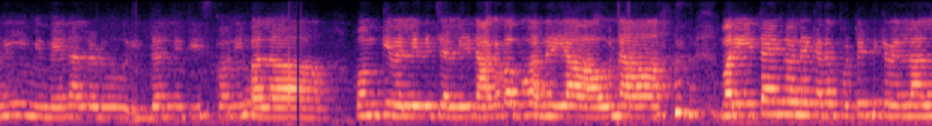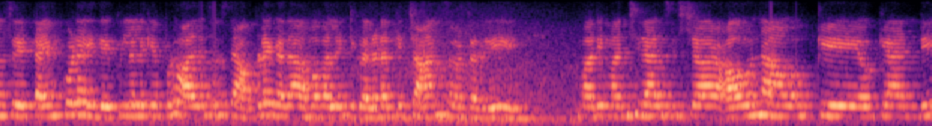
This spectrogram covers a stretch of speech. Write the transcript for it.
అని మీ మేనల్లుడు ఇద్దరిని తీసుకొని వాళ్ళ హోమ్కి వెళ్ళింది చెల్లి. నాగబాబు అన్నయ్య అవునా? మరి ఈ టైంలోనే కదా పుట్టింటికి వెళ్ళాల్సే టైం కూడా ఇదే. పిల్లలకి ఎప్పుడు హాలిడేస్ వస్తే అప్పుడే కదా అమ్మ వాళ్ళ ఇంటికి వెళ్ళడానికి ఛాన్స్ ఉంటుంది. మరి మంచిర్యాల సిస్టర్ అవునా? ఓకే ఓకే అండి.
